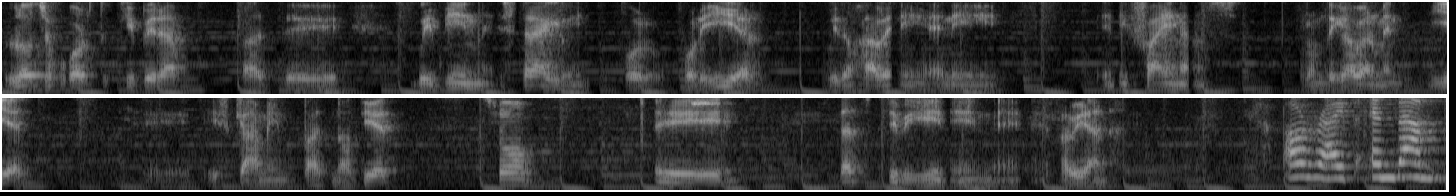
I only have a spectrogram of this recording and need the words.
lots of work to keep it up, but uh, we've been struggling for, for a year. We don't have any any any finance from the government yet. Uh, it's coming, but not yet. So that's the beginning, Fabiana. All right, and um,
